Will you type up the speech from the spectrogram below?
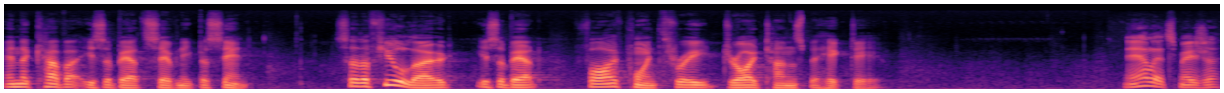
and the cover is about 70%, so the fuel load is about 5.3 dry tonnes per hectare. Now let's measure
